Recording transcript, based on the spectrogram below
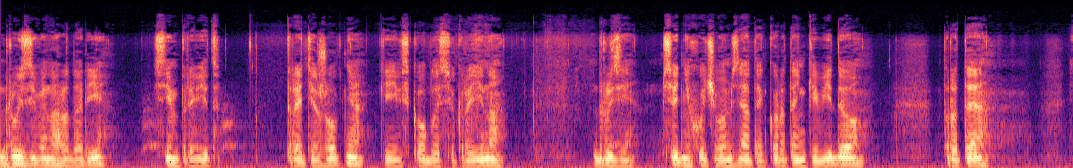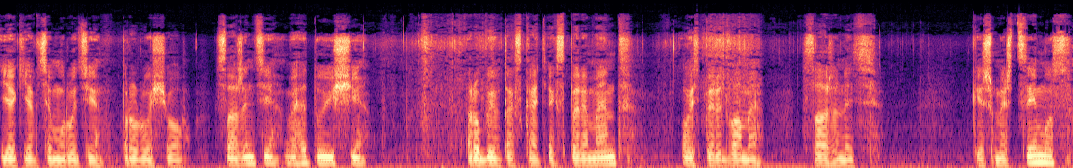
Друзі виноградарі, всім привіт! 3 жовтня, Київська область, Україна. Друзі, сьогодні хочу вам зняти коротеньке відео про те, як я в цьому році пророщував саджанці вегетуючі. Робив, так сказати, експеримент. Ось перед вами саджанець кишмиш цимус,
